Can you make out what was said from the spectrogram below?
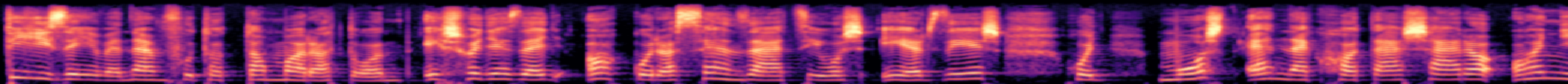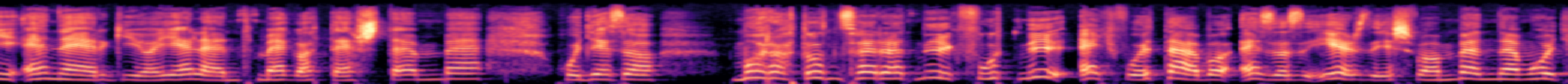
tíz éve nem futottam maratont, és hogy ez egy akkora szenzációs érzés, hogy most ennek hatására annyi energia jelent meg a testembe, hogy ez a maraton szeretnék futni, egyfolytában ez az érzés van bennem, hogy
